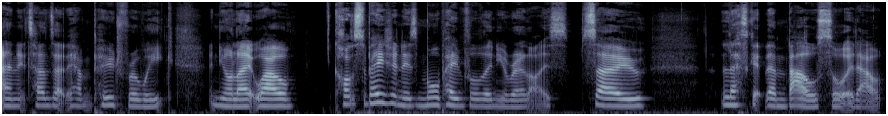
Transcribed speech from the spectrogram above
and it turns out they haven't pooed for a week. And you're like, well, constipation is more painful than you realize. So let's get them bowels sorted out.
